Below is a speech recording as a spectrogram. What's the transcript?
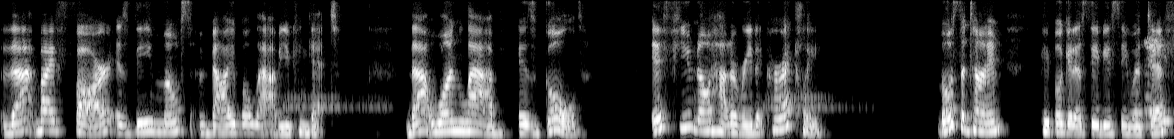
That by far is the most valuable lab you can get. That one lab is gold if you know how to read it correctly. Most of the time, people get a CBC with diff.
